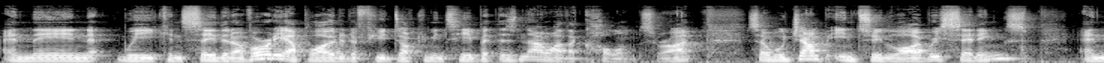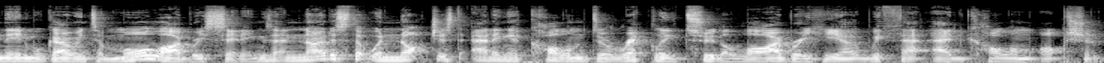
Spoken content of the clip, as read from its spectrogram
and then we can see that I've already uploaded a few documents here, but there's no other columns, right? So we'll jump into library settings and then we'll go into more library settings and notice that we're not just adding a column directly to the library here with that add column option.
